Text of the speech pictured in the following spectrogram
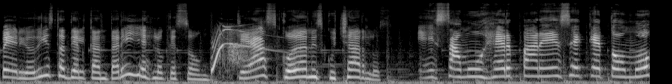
periodistas de alcantarilla es lo que son. Qué asco dan escucharlos. Esa mujer parece que tomó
